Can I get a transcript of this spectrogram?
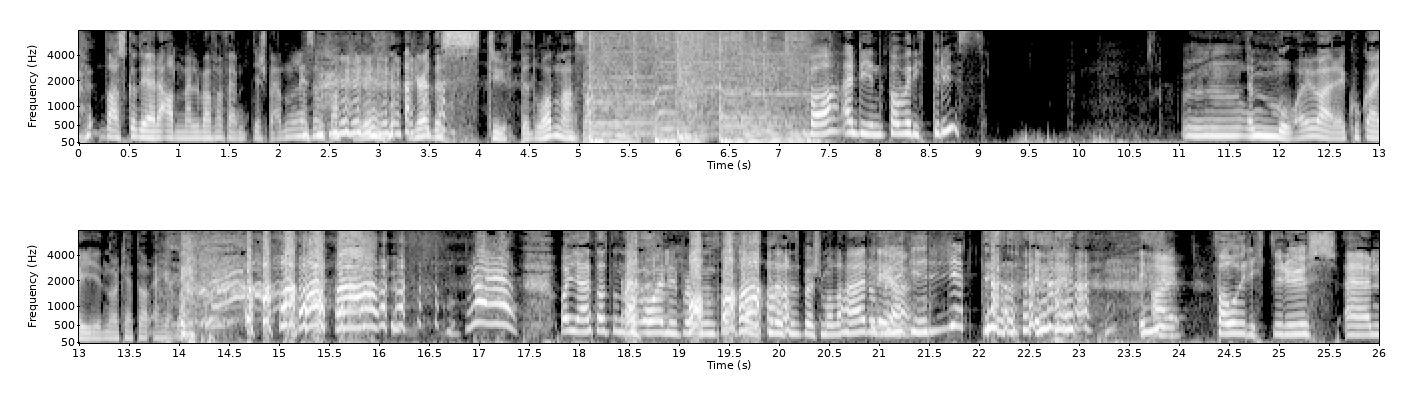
Hva skal du gjøre? Anmelde meg for 50 spenn? Liksom, fuck you. You're the stupid one, altså. Hva er din favorittrus? Mm, det må jo være kokain og ketab. Jeg kødder. Og jeg satt sånn der, å, jeg lurer på hvordan hun skal tolke dette spørsmålet her, og det Ja. gikk rett i Nei, Favorittrus um,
